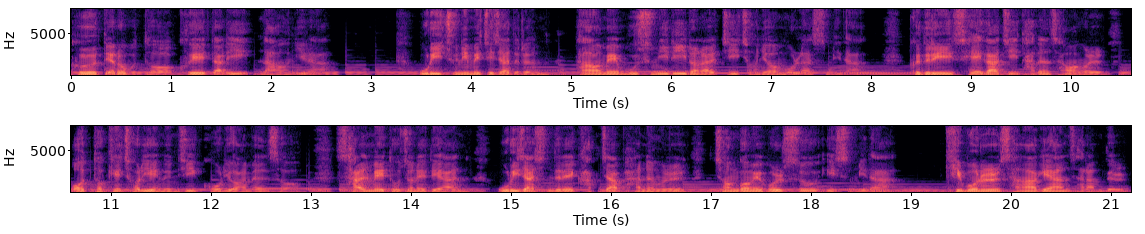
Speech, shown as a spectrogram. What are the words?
그 때로부터 그의 딸이 나으니라. 우리 주님의 제자들은 다음에 무슨 일이 일어날지 전혀 몰랐습니다. 그들이 세 가지 다른 상황을 어떻게 처리했는지 고려하면서 삶의 도전에 대한 우리 자신들의 각자 반응을 점검해 볼 수 있습니다. 기본을 상하게 한 사람들,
